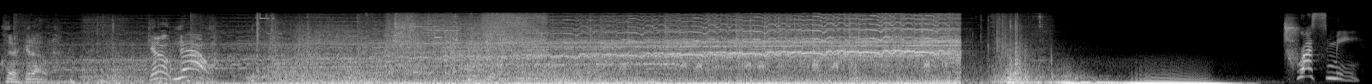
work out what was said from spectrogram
Claire, get out. Get out now! Trust me.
